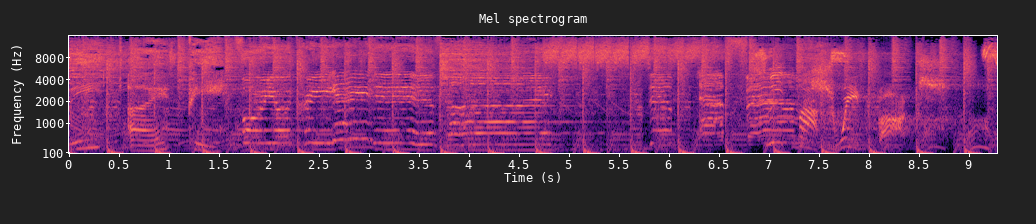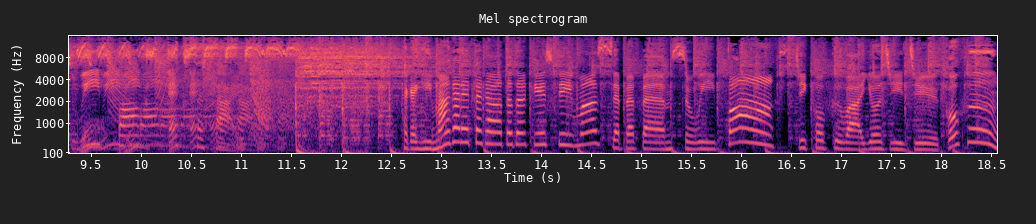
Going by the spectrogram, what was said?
VIP. For your creative. time. 高木マーガレットがお届けしています。ザパパンスウィー。時刻は4時15分。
